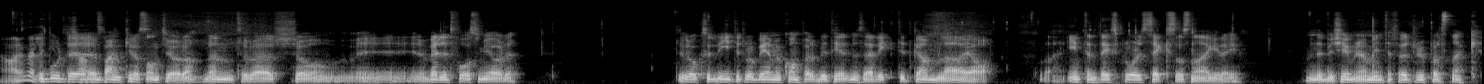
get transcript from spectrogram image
Ja, det är Det borde intressant. banker och sånt göra, men tyvärr så är det väldigt få som gör det. Det är också lite problem med kompatibilitet med så här riktigt gamla, ja, Internet Explorer 6 och såna här grejer. Men det bekymrar mig inte för Drupal-snack.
